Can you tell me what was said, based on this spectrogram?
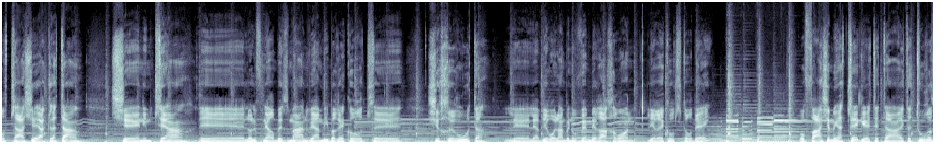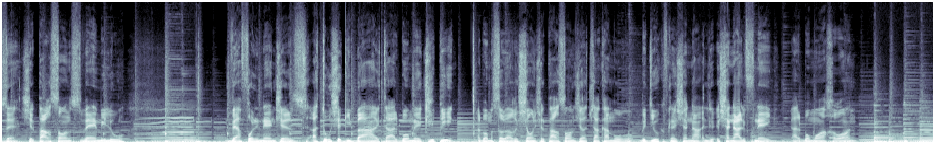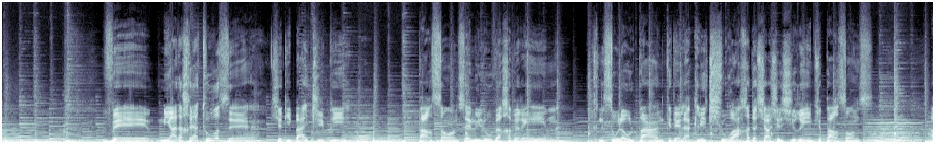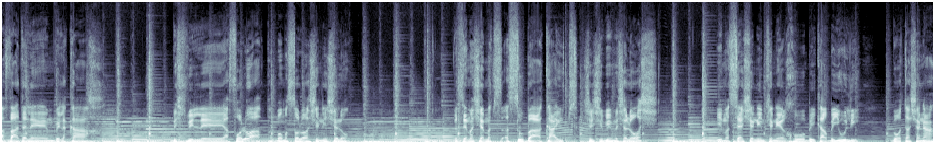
הוצאה שהקלטה שנמצאה אה, לא לפני הרבה זמן, ו-Amoeba Records אה, שחררו אותה לאוויר עולם בנובמבר האחרון, ל-Record Store Day. הופעה שמייצגת את, ה- את הטור הזה של פרסונס ואמילו וה-Fallen Angels, הטור שגיבה את האלבום אה, GP, אלבום הסולו הראשון של פרסונס, שיצא כאמור בדיוק לפני שנה, שנה לפני האלבומו האחרון. ומיד אחרי הטור הזה, שגיבה את GP, פרסונס, אמי לו והחברים נכנסו לאולפן כדי להקליט שורה חדשה של שירים שפרסונס עבד עליהם ולקח בשביל uh, הפולו-אפ, אלבום הסולו השני שלו. וזה מה שהם עש- עשו בקיץ של 73, עם הסשנים שנערכו בעיקר ביולי באותה שנה,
